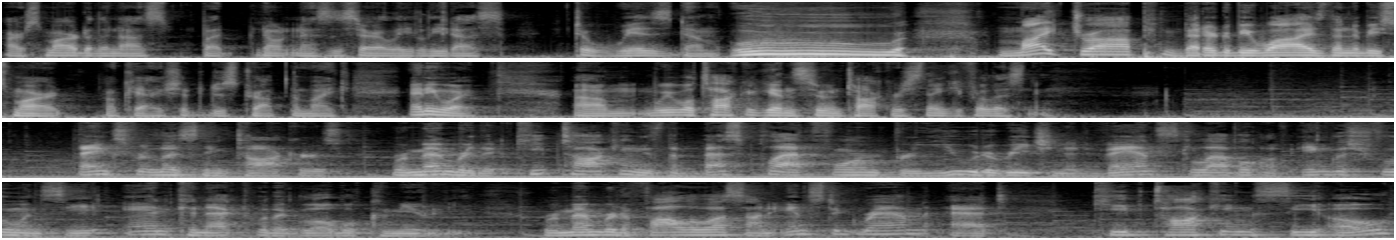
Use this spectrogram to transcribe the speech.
are smarter than us but don't necessarily lead us to wisdom. Ooh, mic drop. Better to be wise than to be smart. Okay, I should have just dropped the mic. Anyway, um, we will talk again soon, talkers. Thank you for listening. Thanks for listening, talkers. Remember that Keep Talking is the best platform for you to reach an advanced level of English fluency and connect with a global community. Remember to follow us on Instagram at Keep Talking Co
